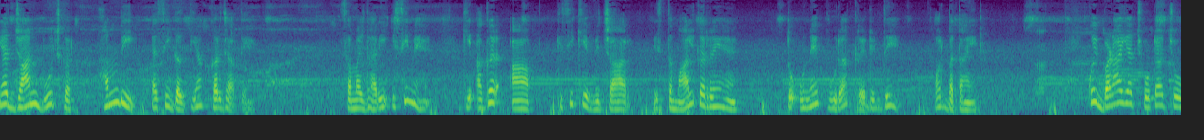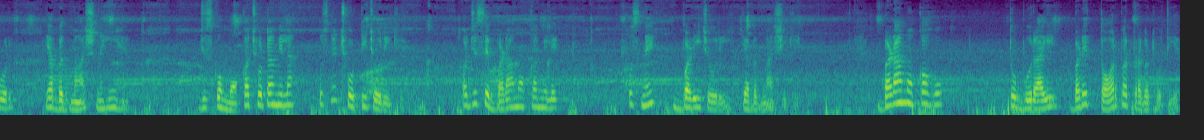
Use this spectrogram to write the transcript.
या जानबूझकर हम भी ऐसी गलतियाँ कर जाते हैं। समझदारी इसी में है कि अगर आप किसी के विचार इस्तेमाल कर रहे हैं तो उन्हें पूरा क्रेडिट दें और बताएँ। कोई बड़ा या छोटा चोर या बदमाश नहीं है। जिसको मौका छोटा मिला, उसने छोटी चोरी की। और जिसे बड़ा मौका मिले, उसने बड़ी चोरी या बदमाशी की। बड़ा मौका हो तो बुराई बड़े तौर पर प्रकट होती है।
